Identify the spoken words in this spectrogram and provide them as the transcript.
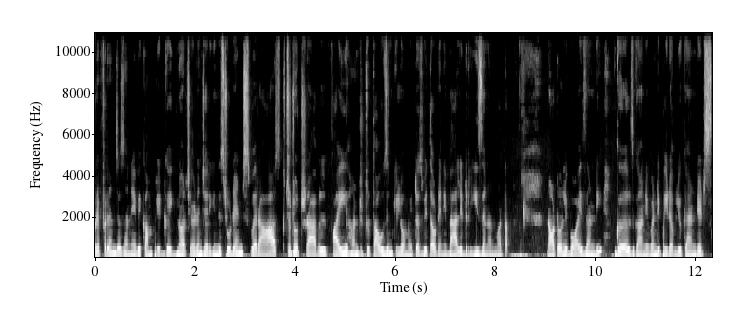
ప్రిఫరెన్సెస్ అనేవి కంప్లీట్గా ఇగ్నోర్ చేయడం జరిగింది. Students were asked to travel five hundred to thousand kilometres without any valid reason అనమాట not only boys and girls కానివ్వండి పీడబ్ల్యూ క్యాండిడేట్స్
